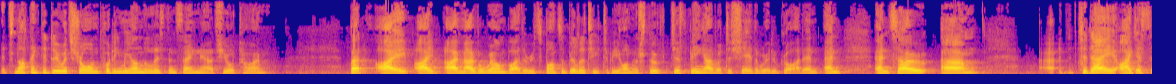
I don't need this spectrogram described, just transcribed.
It's nothing to do with Sean putting me on the list and saying, now it's your time. But I, I, am overwhelmed by the responsibility, to be honest, of just being able to share the Word of God. And, and, and so um, uh, today I just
